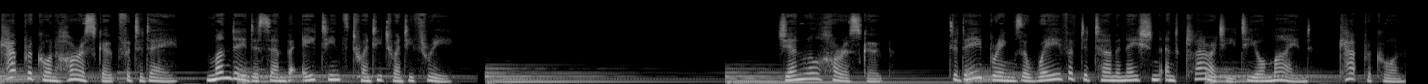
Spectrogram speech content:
Capricorn horoscope for today, Monday, December 18, 2023. General horoscope. Today brings a wave of determination and clarity to your mind, Capricorn.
